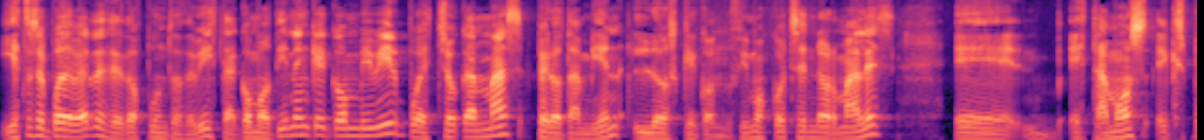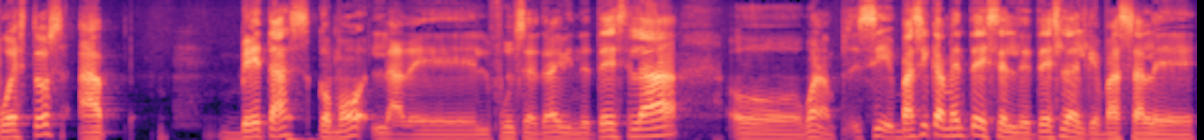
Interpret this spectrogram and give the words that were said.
y esto se puede ver desde dos puntos de vista, como tienen que convivir pues chocan más, pero también los que conducimos coches normales eh, estamos expuestos a betas como la del Full Self Driving de Tesla o bueno, sí, básicamente es el de Tesla el que más sale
